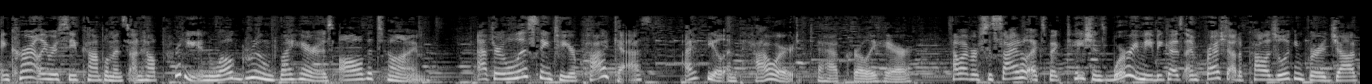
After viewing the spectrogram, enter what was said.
and currently receive compliments on how pretty and well groomed my hair is all the time. After listening to your podcast, I feel empowered to have curly hair. However, societal expectations worry me because I'm fresh out of college looking for a job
